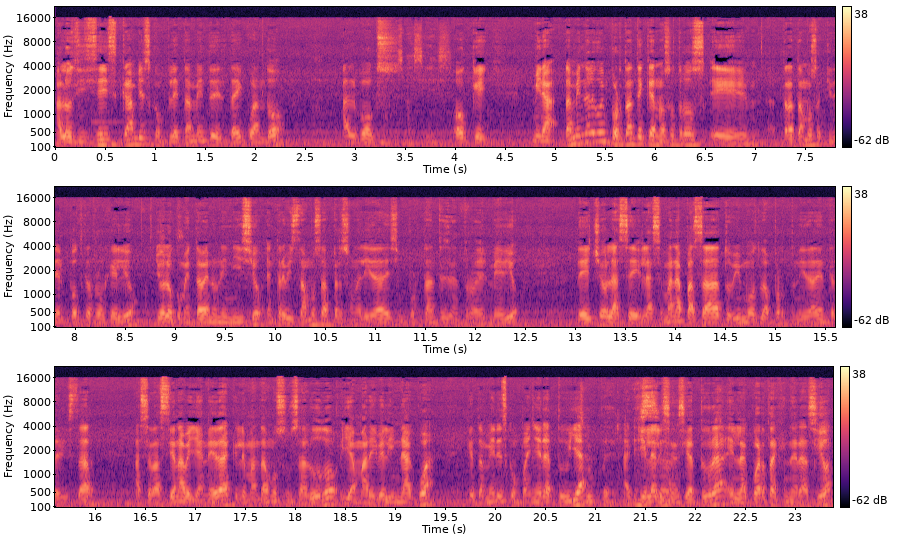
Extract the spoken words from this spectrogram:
A los 16 cambias completamente del taekwondo al box. Así es. Ok, mira, también algo importante que nosotros eh, tratamos aquí en el podcast Rogelio, yo lo comentaba en un inicio, entrevistamos a personalidades importantes dentro del medio. De hecho, la, la semana pasada tuvimos la oportunidad de entrevistar a Sebastián Avellaneda, que le mandamos un saludo, y a Maribel Inacua, que también es compañera tuya aquí en la licenciatura, en la cuarta generación.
